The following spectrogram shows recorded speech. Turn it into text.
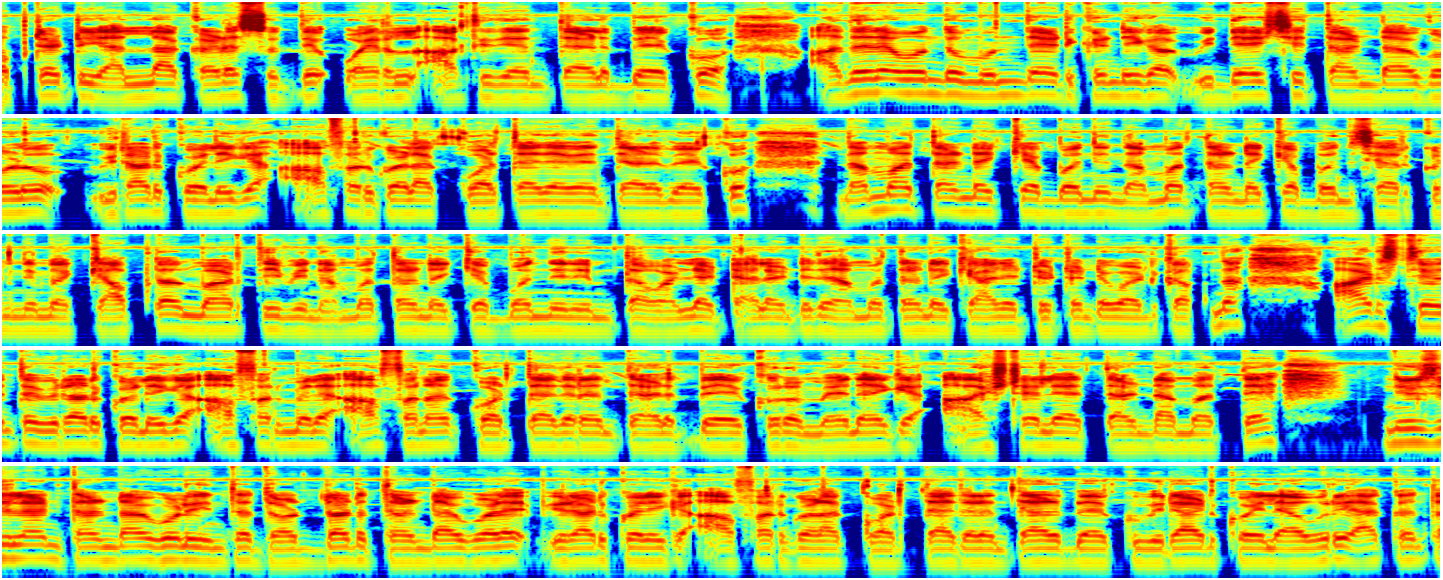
ಅಪ್ಡೇಟ್ ಎಲ್ಲ ಕಡೆ ಸುದ್ದಿ ವೈರಲ್ ಆಗ್ತಿದೆ ಅಂತ ಹೇಳಬೇಕು. ಅದನ್ನೇ ಒಂದು ಮುಂದೆ ಇಟ್ಕೊಂಡು ಈಗ ವಿದೇಶಿ ತಂಡಗಳು ವಿರಾಟ್ ಕೊಹ್ಲಿಗೆ ಆಫರ್ಗಳ ಕೊಡ್ತಾ ಇದ್ದಾವೆ ಅಂತ ಹೇಳಬೇಕು. ನಮ್ಮ ತಂಡಕ್ಕೆ ಬಂದು ನಮ್ಮ ತಂಡಕ್ಕೆ ಬಂದು ಸೇರ್ಕೊಂಡು ನಿಮ್ಮ ಕ್ಯಾಪ್ಟನ್ ಮಾಡ್ತೀವಿ. ನಮ್ಮ ತಂಡಕ್ಕೆ ಬಂದು ನಿಮ್ಮ ಒಳ್ಳೆ ಟ್ಯಾಲೆಂಟ್ ಇದೆ. ನಮ್ಮ ತಂಡಕ್ಕೆ ಆಡಿ ಟಿ ಟ್ವೆಂಟಿ ವರ್ಲ್ಡ್ ಕಪ್ನ ಆಡಿಸ್ತೀವಿ ಅಂತ ವಿರಾಟ್ ಕೊಹ್ಲಿಗೆ ಆಫರ್ ಮೇಲೆ ಆಫರ್ನ ಕೊಡ್ತಾ ಇದ್ದಾರೆ ಅಂತ ಹೇಳಬೇಕು. ಮೇನಾಗಿ ಆಸ್ಟ್ರೇಲಿಯಾ ತಂಡ ಮತ್ತು ನ್ಯೂಜಿಲೆಂಡ್ ತಂಡಗಳು, ಇಂಥ ದೊಡ್ಡ ದೊಡ್ಡ ತಂಡಗಳೇ ವಿರಾಟ್ ಕೊಹ್ಲಿಗೆ ಆಫರ್ಗಳಾಗಿ ಕೊಡ್ತಾ ಇದ್ದಾರೆ ಅಂತ ಹೇಳಬೇಕು. ವಿರಾಟ್ ಕೊಹ್ಲಿ ಅವರು ಯಾಕಂತ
